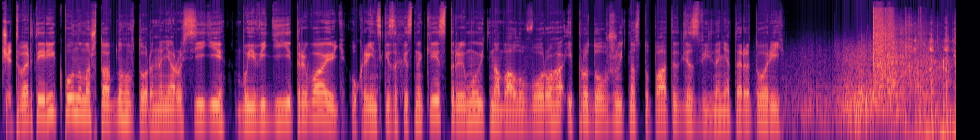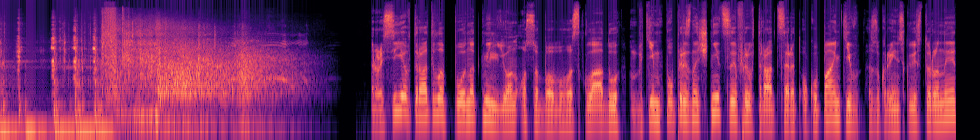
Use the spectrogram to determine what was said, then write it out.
Четвертий рік повномасштабного вторгнення Росії. Бойові дії тривають. Українські захисники стримують навалу ворога і продовжують наступати для звільнення територій. Росія втратила понад мільйон особового складу. Втім, попри значні цифри втрат серед окупантів, з української сторони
